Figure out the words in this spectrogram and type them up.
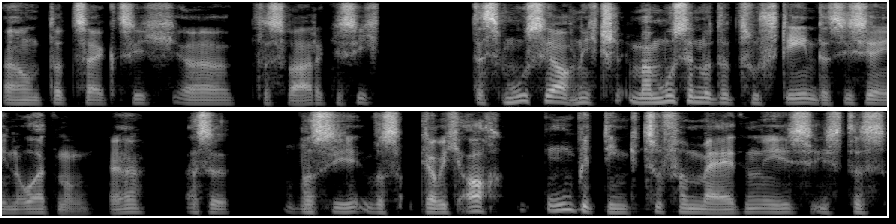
Äh, und da zeigt sich äh, das wahre Gesicht. Das muss ja auch nicht, man muss ja nur dazu stehen, das ist ja in Ordnung. Ja? Also Mhm. Was, sie, was glaube ich auch unbedingt zu vermeiden ist, ist, dass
